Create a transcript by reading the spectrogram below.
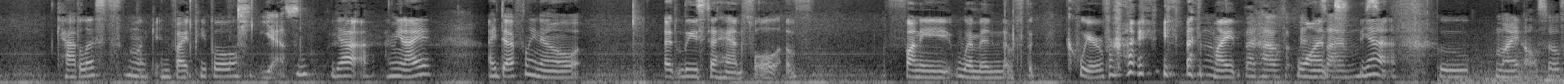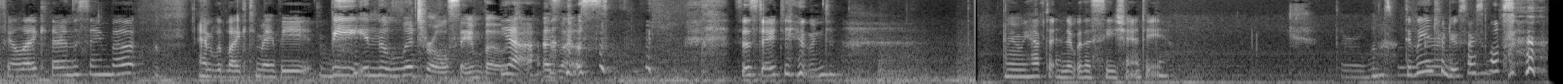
catalysts and like invite people yes. yeah, I mean, I, I definitely know at least a handful of funny women of the queer variety that hmm, might that have want, enzymes. yeah, who might also feel like they're in the same boat and would like to maybe. Be in the literal same boat Yeah. as us. So stay tuned. I mean, we have to end it with a sea shanty. there once was Did we girl- introduce ourselves?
